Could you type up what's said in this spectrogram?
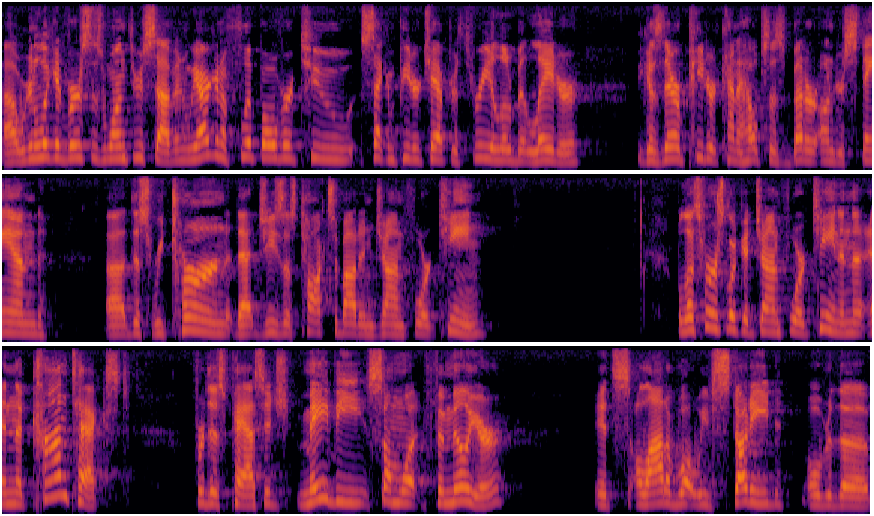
Uh, we're going to look at verses 1 through 7. We are going to flip over to 2 Peter chapter 3 a little bit later because there Peter kind of helps us better understand uh, this return that Jesus talks about in John 14. But let's first look at John 14. And the, and the context for this passage may be somewhat familiar. It's a lot of what we've studied over the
